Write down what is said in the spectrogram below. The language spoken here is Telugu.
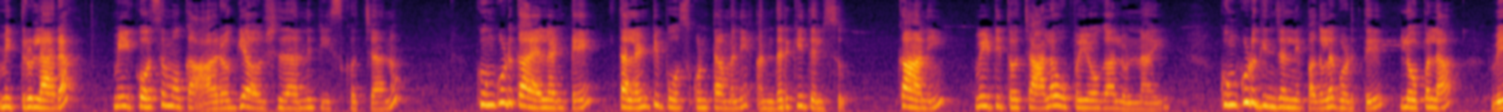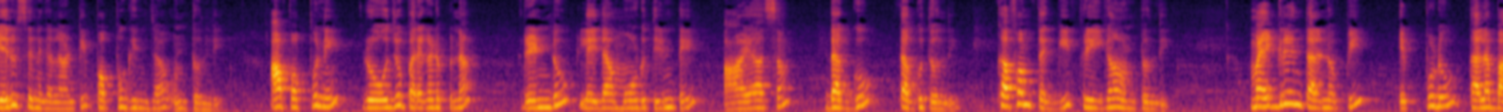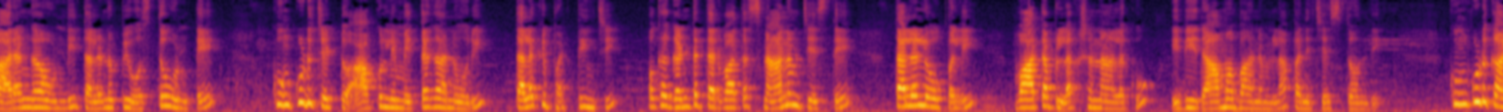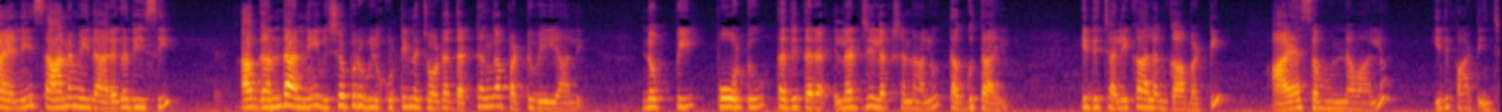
మిత్రులారా మీకోసం ఒక ఆరోగ్య ఔషధాన్ని తీసుకొచ్చాను. కుంకుడుకాయలంటే తలంటి పోసుకుంటామని అందరికీ తెలుసు. కానీ వీటితో చాలా ఉపయోగాలు ఉన్నాయి కుంకుడు గింజల్ని పగలగొడితే లోపల వేరుశెనగ లాంటి పప్పు గింజ ఉంటుంది. ఆ పప్పుని రోజు పరగడుపున రెండు లేదా మూడు తింటే ఆయాసం దగ్గు తగ్గుతుంది. కఫం తగ్గి ఫ్రీగా ఉంటుంది. మైగ్రేన్ తలనొప్పి ఎప్పుడు తల భారంగా ఉండి తలనొప్పి వస్తూ ఉంటే కుంకుడు చెట్టు ఆకుల్ని మెత్తగా నూరి తలకి పట్టించి ఒక గంట తర్వాత స్నానం చేస్తే తల లోపలి వాతపు లక్షణాలకు ఇది రామబాణంలా పనిచేస్తోంది. కుంకుడుకాయని సాన మీద అరగదీసి ఆ గంధాన్ని విషపురుగులు కుట్టిన చోట దట్టంగా పట్టువేయాలి నొప్పి పోటు తదితర ఎలర్జీ లక్షణాలు తగ్గుతాయి. ఇది చలికాలం కాబట్టి ఆయాసం ఉన్నవాళ్ళు ఇది పాటించాలి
